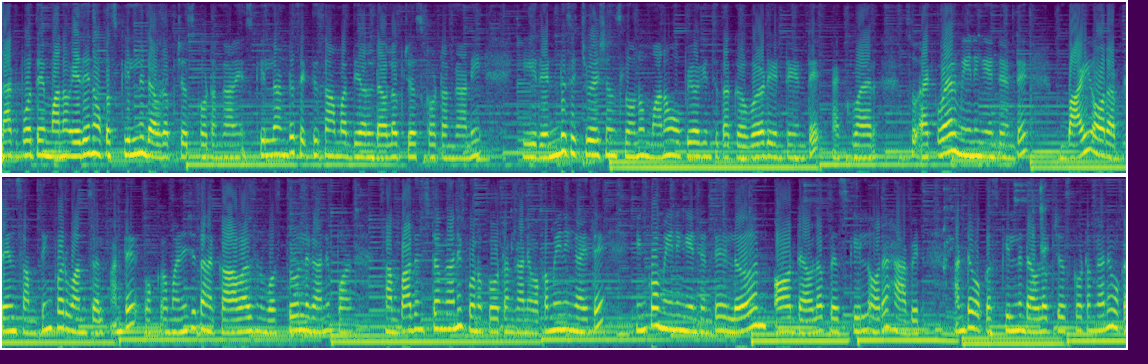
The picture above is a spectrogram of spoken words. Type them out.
లేకపోతే మనం ఏదైనా ఒక స్కిల్ని డెవలప్ చేసుకోవటం కానీ స్కిల్ అంటే శక్తి సామర్థ్యాలను డెవలప్ చేసుకోవటం కానీ ఈ రెండు సిచ్యువేషన్స్లోనూ మనం ఉపయోగించదగ్గ వర్డ్ ఏంటి అంటే అక్వైర్ సో అక్వైర్ మీనింగ్ ఏంటంటే buy or obtain something for oneself అంటే ఒక మనిషి తనకు కావాల్సిన వస్తువుల్ని కానీ సంపాదించడం కానీ కొనుక్కోవటం కానీ ఒక మీనింగ్ అయితే ఇంకో మీనింగ్ ఏంటంటే learn or develop a skill or a habit అంటే ఒక స్కిల్ని డెవలప్ చేసుకోవటం కానీ ఒక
